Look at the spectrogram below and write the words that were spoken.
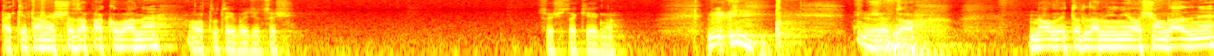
Takie tam jeszcze zapakowane. O, tutaj będzie coś. Coś takiego. Że to nowy to dla mnie nieosiągalny.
